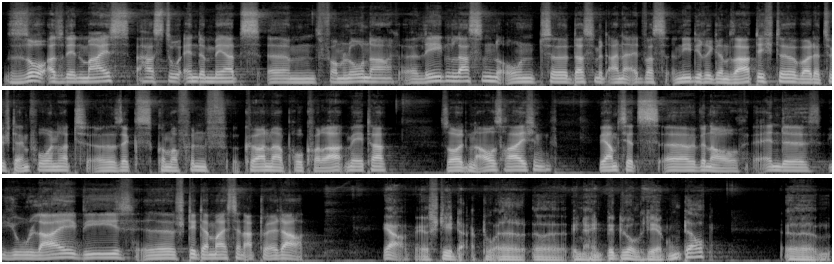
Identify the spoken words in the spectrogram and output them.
So, also den Mais hast du Ende März ähm, vom Lohner äh, legen lassen und äh, das mit einer etwas niedrigeren Saatdichte, weil der Züchter empfohlen hat, äh, 6,5 Körner pro Quadratmeter sollten ausreichen. Wir haben es jetzt, äh, genau, Ende Juli. Wie äh, steht der Mais denn aktuell da? Ja, er steht aktuell äh, in der Entwicklung sehr gut da. Ähm,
